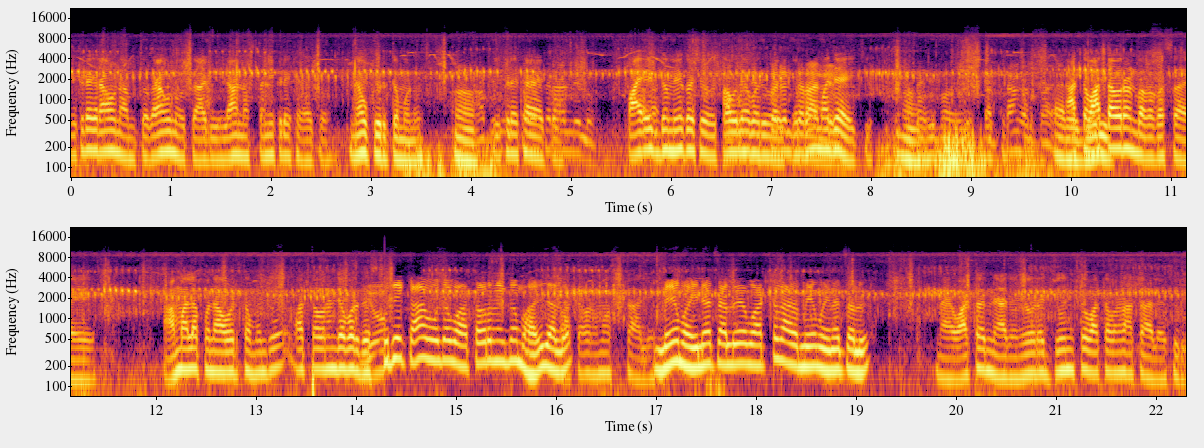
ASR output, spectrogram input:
इकडे ग्राउंड आमचं. ग्राउंड होतं आधी. लहान असताना इकडे खेळायचो. नवकीर्त म्हणून. हा. इकडे खेळायचो. पाय एकदम हे कसे होते तवल्या बरी व्हायचे पण मजा यायची. हा. आता वातावरण बघा कसं आहे. आम्हाला पण आवडतं म्हणजे वातावरण जबरदस्त. उद्या काय होतं वातावरण एकदम भारी झालं. वातावरण मस्त आले. मे महिना चालू आहे वाटतं का मे महिना चालू आहे? नाही वाटत नाही अजून. एवढं जूनचं वातावरण आता आलं सुरू.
